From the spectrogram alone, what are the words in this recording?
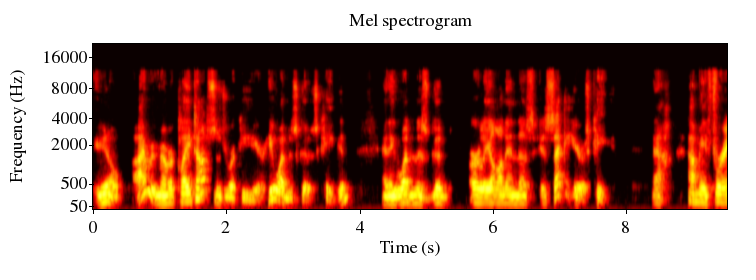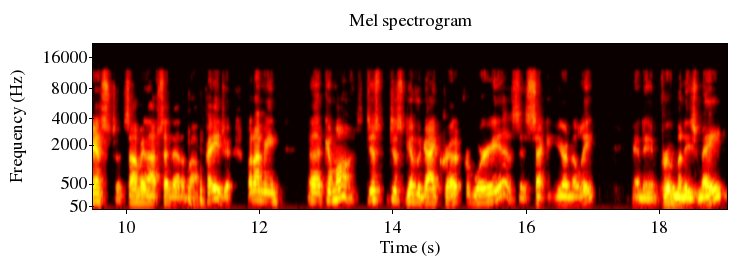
you know, I remember Klay Thompson's rookie year. He wasn't as good as Keegan, and he wasn't as good early on in his, his second year as Keegan. Now, I mean, for instance, I mean, I've said that about Page, but I mean, uh, come on, just just give the guy credit for where he is, his second year in the league, and the improvement he's made.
